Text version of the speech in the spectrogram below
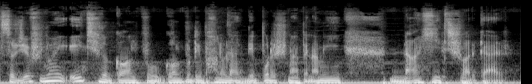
সো জেফরি ভাই এই ছিল গল্প। গল্পটি ভালো লাগলে পড়ে শোনাবেন। আমি Nahid Sarkar.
